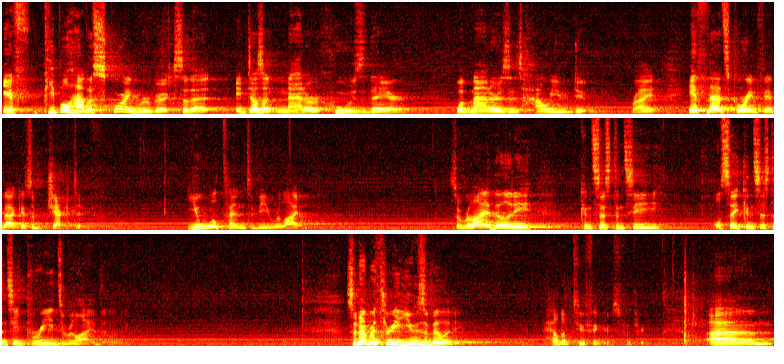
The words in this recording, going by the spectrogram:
if people have a scoring rubric so that it doesn't matter who's there, what matters is how you do, right? If that scoring feedback is objective, you will tend to be reliable. So reliability, consistency, I'll say consistency breeds reliability. So number three, usability. I held up two fingers for three. Um,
